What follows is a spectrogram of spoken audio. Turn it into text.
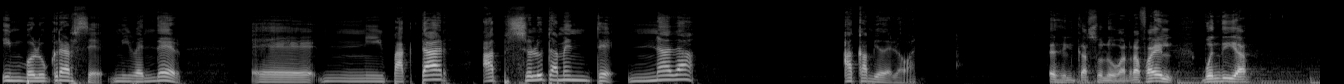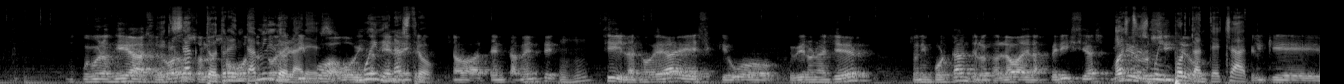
involucrarse, ni vender, eh, ni pactar absolutamente nada a cambio de Loan. Desde el caso Logan. Rafael, buen día. Muy buenos días, Eduardo. Exacto, Saludos a vos, 30.000 a todo el dólares. equipo, Muy bien, que Astro. atentamente. Sí, las novedades que hubo que vieron ayer son importantes, lo que hablaba de las pericias. Mario Esto es muy importante, chat. El que,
